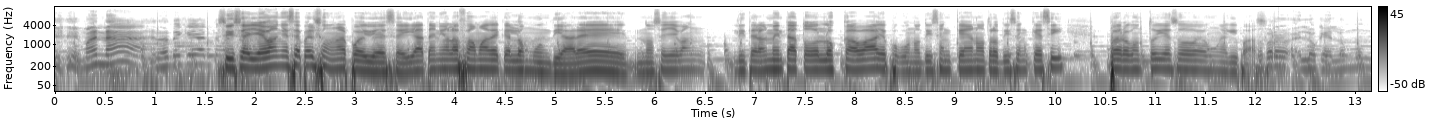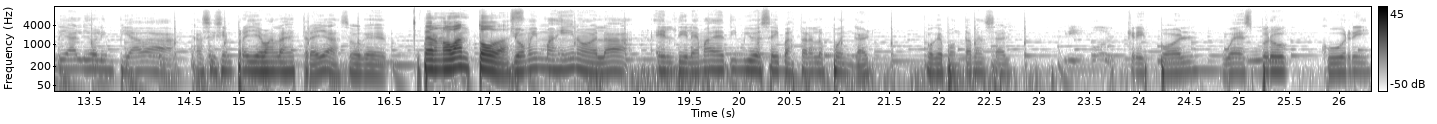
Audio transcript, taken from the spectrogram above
Más nada, no te quedas. Si se llevan ese personal, pues USA ha tenido la fama de que en los mundiales no se llevan literalmente a todos los caballos, porque unos dicen que no, otros dicen que sí, pero con todo y eso es un No, equipazo. pero lo que es los mundiales y olimpiadas casi siempre llevan las estrellas. So que Pero no van todas. yo me imagino, ¿verdad? El dilema de Team USA va a estar en los point guard. Porque ponte a pensar. Chris Paul, Westbrook, Curry,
